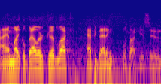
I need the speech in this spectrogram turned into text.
I am Michael Beller. Good luck. Happy betting. We'll talk to you soon.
